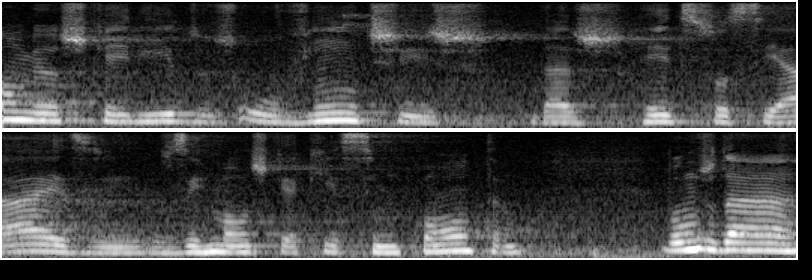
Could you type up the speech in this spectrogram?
Então, meus queridos ouvintes das redes sociais e os irmãos que aqui se encontram, vamos dar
